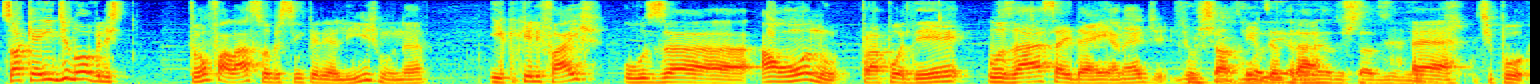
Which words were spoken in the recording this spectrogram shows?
Só que aí, de novo, eles vão falar sobre esse imperialismo, né? E o que, que ele faz? Usa a ONU para poder usar essa ideia, né? De, de os Estados Unidos entrar. né, dos Estados Unidos. É, tipo,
